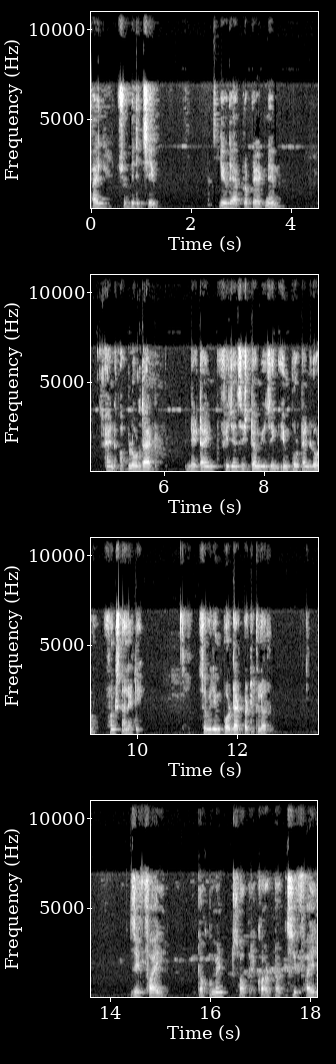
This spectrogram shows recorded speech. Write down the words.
file should be the zip give the appropriate name and upload that data in Fusion system using import and load functionality. So we'll import that particular zip file documents of record.zip file.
